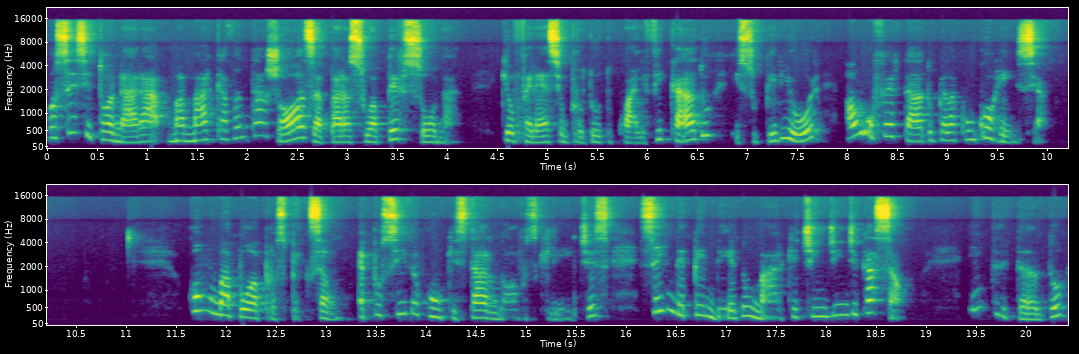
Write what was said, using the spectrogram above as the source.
você se tornará uma marca vantajosa para a sua persona, que oferece um produto qualificado e superior ao ofertado pela concorrência. Com uma boa prospecção, é possível conquistar novos clientes sem depender do marketing de indicação. Entretanto,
